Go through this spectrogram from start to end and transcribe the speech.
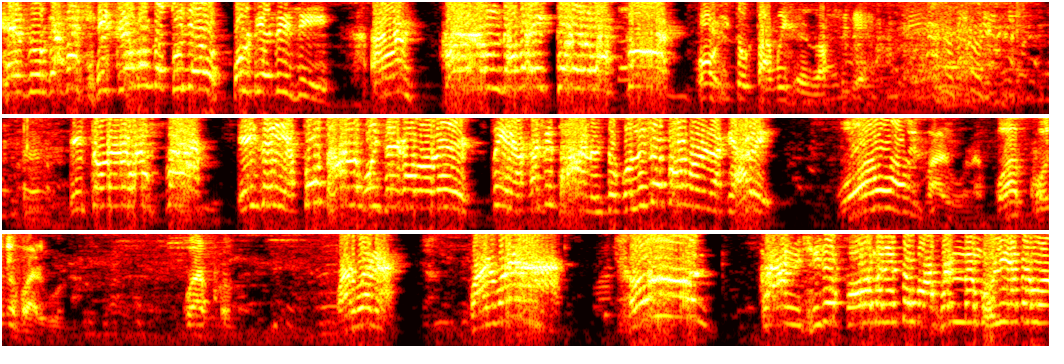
খেজুর গাছা শিখলে মতো তুলে উল্টিয়ে দিয়েছি আর হারাম দাদা ইতরের বাচ্চা ও ইতর তামি হয়ে যাচ্ছে রে ইতরের বাচ্চা এই যে এত ধান বসে গেল রে তুই একাটি ধান হইতো বলি তো তার মানে নাকি আরে ও আমি পারব না কখনো পারব না কখনো পারবে না পারবে না। শোন, কান ছিঁড়ে সব মানে তো বাপের নাম ভুলিয়ে দেবো।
